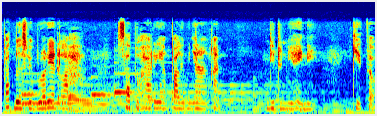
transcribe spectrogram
14 Februari adalah satu hari yang paling menyenangkan di dunia ini gitu.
